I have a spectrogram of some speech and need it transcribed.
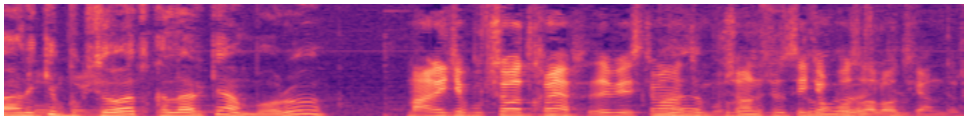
Meniki To'g'ri buksavat qilarkan boru. maniki buksavat qilmayapti deb eski Ha, mankim o'shaning uchun sekin qo'zg'alayotgandir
